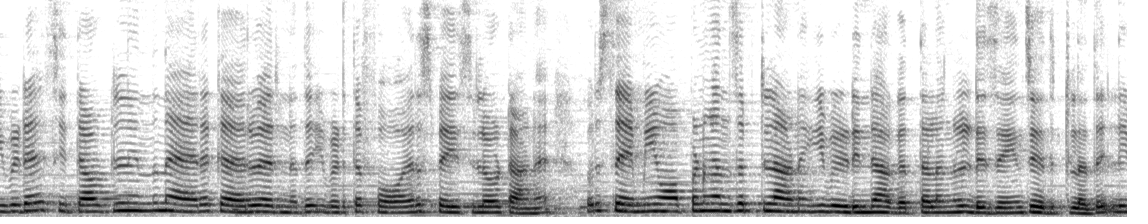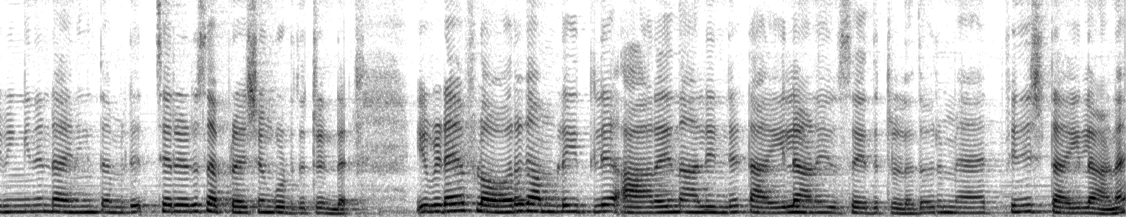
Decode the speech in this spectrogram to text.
ഇവിടെ സിറ്റ് ഔട്ടിൽ നിന്ന് നേരെ കയറി വരുന്നത് ഇവിടുത്തെ ഫോയർ സ്പേസിലോട്ടാണ് ഒരു സെമി ഓപ്പൺ കൺസെപ്റ്റിലാണ് ഈ വീടിന്റെ അകത്തളങ്ങൾ ഡിസൈൻ ചെയ്തിട്ടുള്ളത്. ലിവിങ്ങിനും ഡൈനിങ്ങും തമ്മിൽ ചെറിയൊരു സെപ്പറേഷൻ കൊടുത്തിട്ടുണ്ട്. ഇവിടെ ഫ്ലോർ കംപ്ലീറ്റ്ലി ആറ് നാലിന്റെ ടൈലാണ് യൂസ് ചെയ്തിട്ടുള്ളത്. ഒരു മാറ്റ് ഫിനിഷ് ടൈലാണ്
